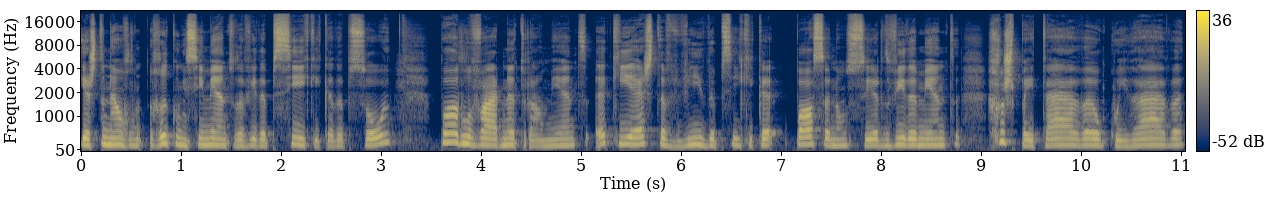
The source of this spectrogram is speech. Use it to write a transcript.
Este não reconhecimento da vida psíquica da pessoa pode levar naturalmente a que esta vida psíquica possa não ser devidamente respeitada ou cuidada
